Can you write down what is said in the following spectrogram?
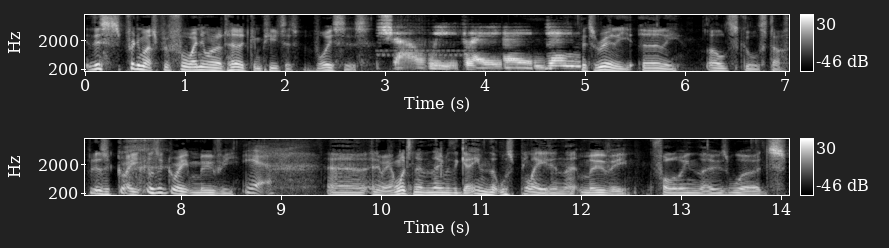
this is pretty much before anyone had heard computers' voices. Shall we play a game? It's really early, old school stuff, but it was a great, it was a great movie. Yeah. Uh, anyway, I want to know the name of the game that was played in that movie, following those words.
